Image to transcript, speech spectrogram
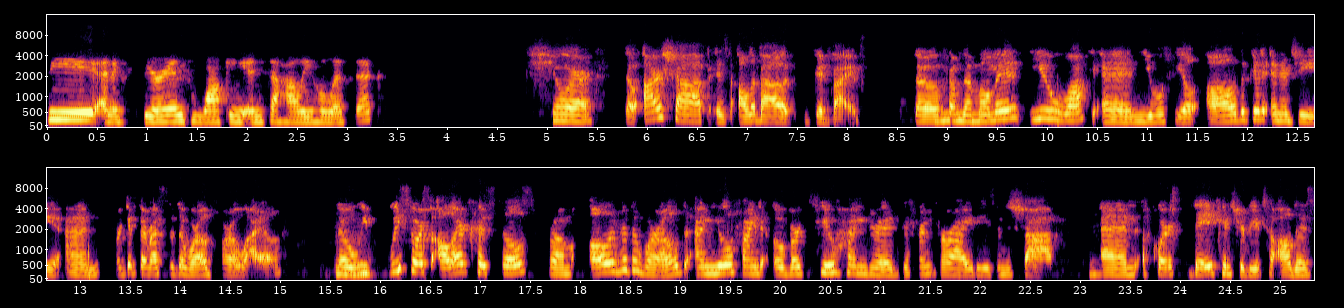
see and experience walking into Holly Holistic? Sure. So our shop is all about good vibes. So mm-hmm. from the moment you walk in, you will feel all the good energy and forget the rest of the world for a while. So mm-hmm. we, we source all our crystals from all over the world, and you will find over 200 different varieties in the shop. Mm-hmm. And of course, they contribute to all this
